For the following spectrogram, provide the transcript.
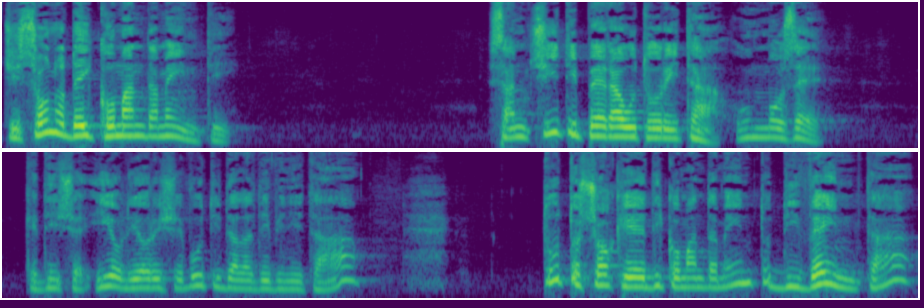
ci sono dei comandamenti sanciti per autorità, un Mosè che dice io li ho ricevuti dalla divinità, tutto ciò che è di comandamento diventa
